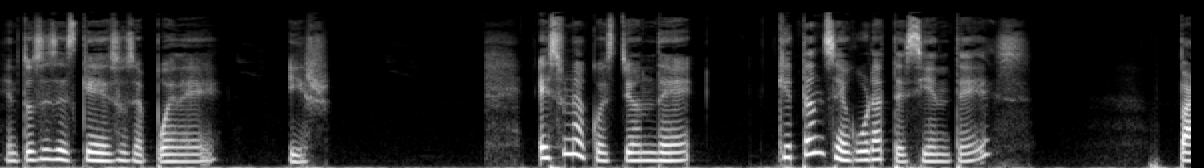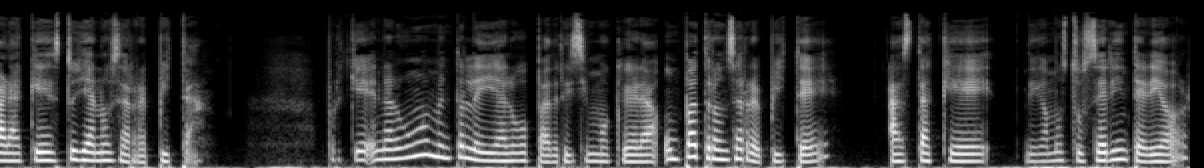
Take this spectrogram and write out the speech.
entonces es que eso se puede ir. Es una cuestión de qué tan segura te sientes para que esto ya no se repita. Porque en algún momento leí algo padrísimo que era un patrón se repite hasta que, digamos, tu ser interior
